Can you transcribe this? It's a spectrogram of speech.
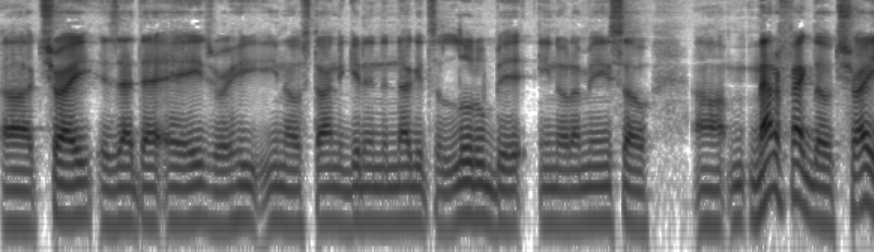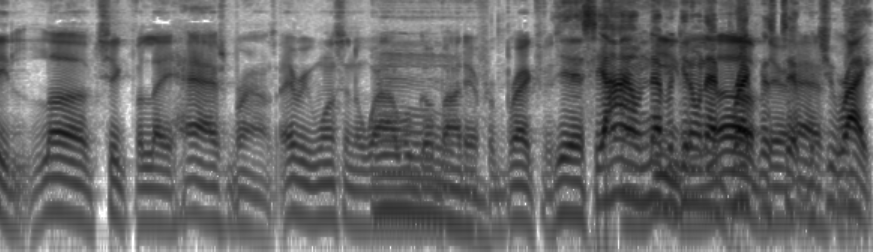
Uh, Trey is at that age where he, you know, starting to get into nuggets a little bit. You know what I mean? So, uh, matter of fact, though, Trey loved Chick-fil-A hash browns. Every once in a while, we'll go by there for breakfast. Yeah, see, I don't never get on that breakfast tip, but you're right.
